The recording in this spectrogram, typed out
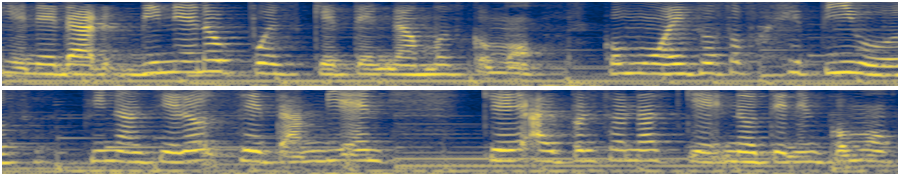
generar dinero pues que tengamos como como esos objetivos financieros. Sé también que hay personas que no tienen como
